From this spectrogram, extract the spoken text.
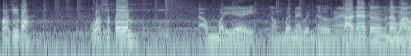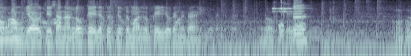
của gì ta? Của Steam. Ông bị đi còn bên này bình thường nè rồi nè tôi đang mời một ông vô chưa sao nè Loki để tôi cho tôi mời Loki vô cái kìa. Loki. Ok để tôi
